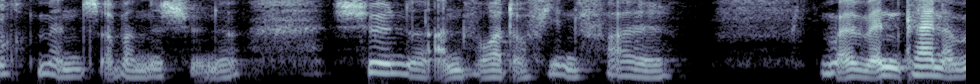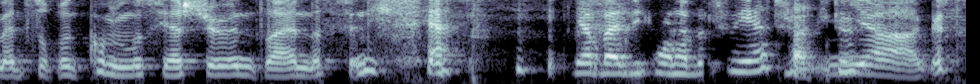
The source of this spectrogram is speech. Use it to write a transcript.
Ach Mensch, aber eine schöne, schöne Antwort auf jeden Fall. Weil wenn keiner mehr zurückkommt, muss ja schön sein. Das finde ich sehr. ja, weil sich keiner beschwert hat. Ne? Ja, genau.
